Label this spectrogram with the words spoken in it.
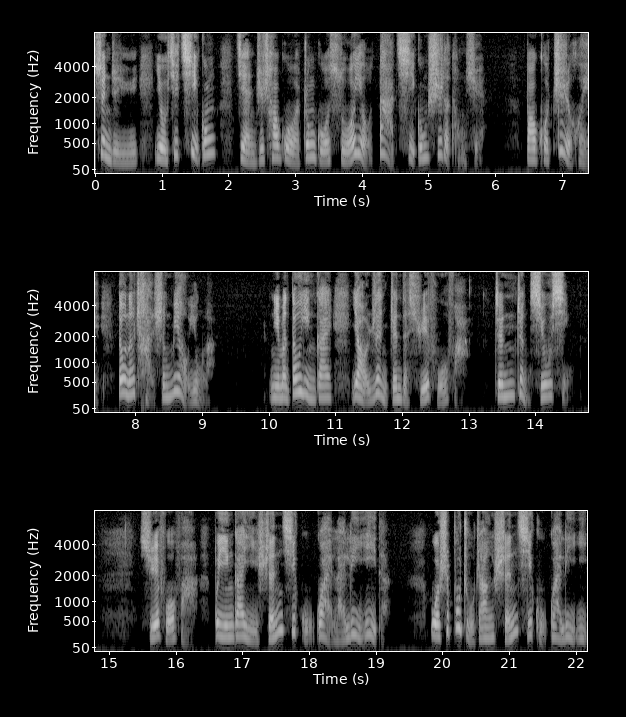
甚至于有些气功简直超过中国所有大气功师的同学，包括智慧都能产生妙用了。你们都应该要认真的学佛法，真正修行。学佛法不应该以神奇古怪来立意的。我是不主张神奇古怪立意，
